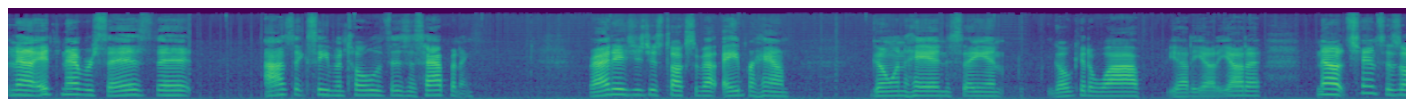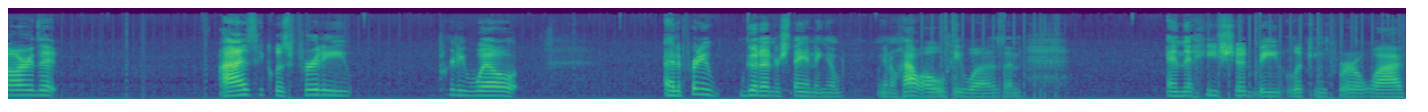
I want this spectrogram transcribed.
Now, it never says that Isaac's even told that this is happening. Right? It just talks about Abraham going ahead and saying, go get a wife, yada, yada, yada. Now, chances are that Isaac was pretty, pretty well, had a pretty good understanding of, you know, how old he was and, and that he should be looking for a wife.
